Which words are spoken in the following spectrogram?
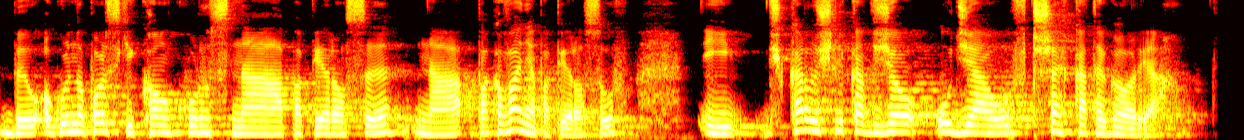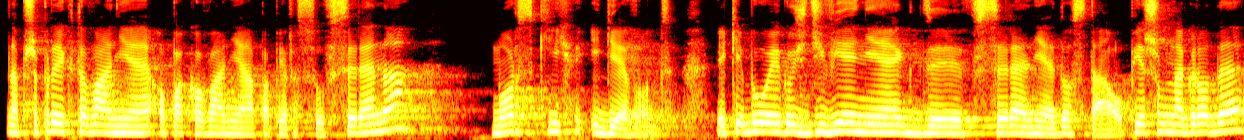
był ogólnopolski konkurs na papierosy, na opakowania papierosów i Karol Ślika wziął udział w trzech kategoriach. Na przeprojektowanie opakowania papierosów Syrena, morskich i Giewont. Jakie było jego zdziwienie, gdy w Syrenie dostał pierwszą nagrodę,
